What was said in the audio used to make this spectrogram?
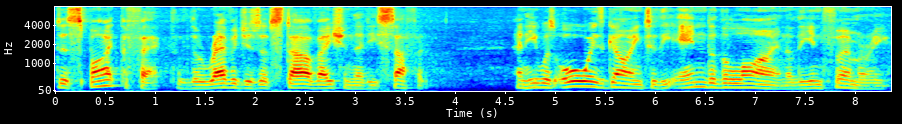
despite the fact of the ravages of starvation that he suffered, and he was always going to the end of the line of the infirmary,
